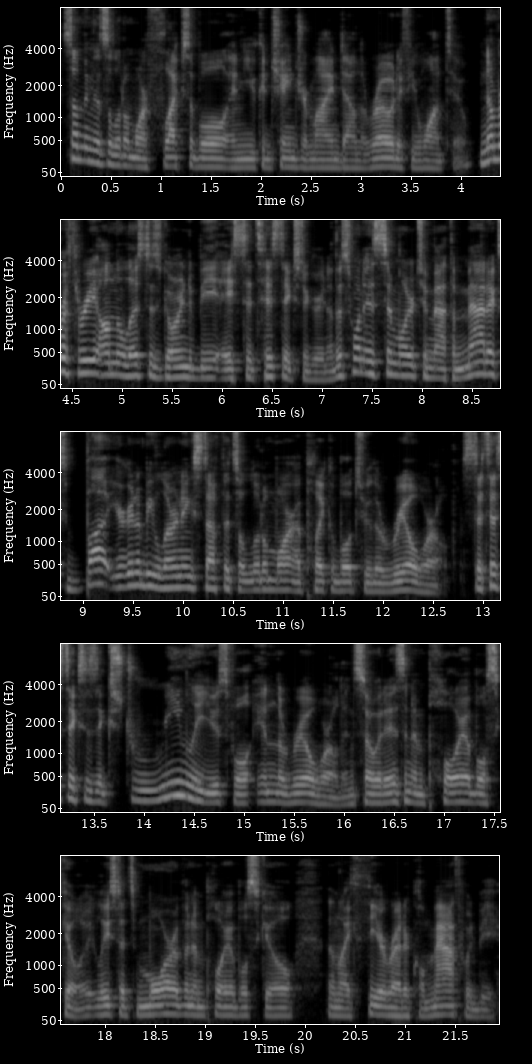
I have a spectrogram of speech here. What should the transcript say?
something that's a little more flexible and you can change your mind down the road if you want to. Number three on the list is going to be a statistics degree. Now this one is similar to mathematics, but you're going to be learning stuff that's a little more applicable to the real world. Statistics is extremely useful in the real world. And so it is an employable skill. At least it's more of an employable skill than like theoretical math would be.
